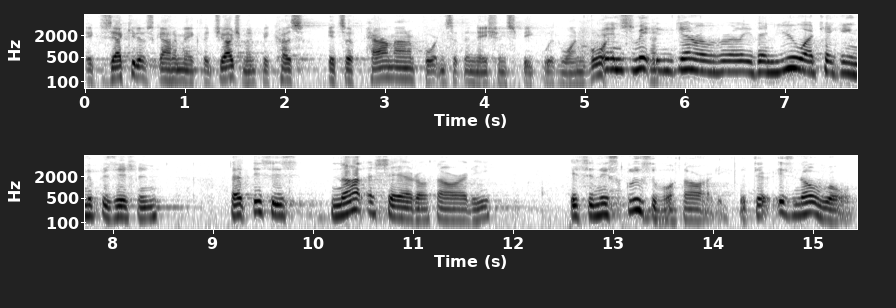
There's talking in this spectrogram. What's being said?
executive's got to make the judgment because it's of paramount importance that the nation speak with one voice. In, General Verrilli, then you are taking the position that this is not a shared authority, it's an exclusive authority, that there is no role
